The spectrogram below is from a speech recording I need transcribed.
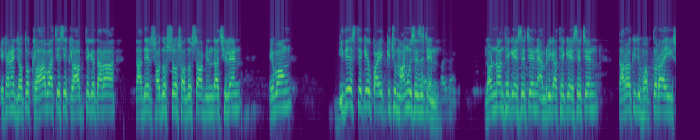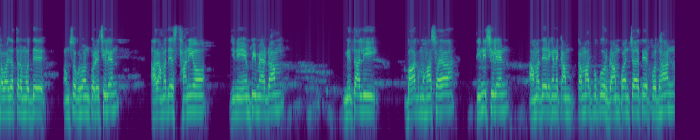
এখানে যত ক্লাব আছে, সেই ক্লাব থেকে তারা তাদের সদস্য সদস্যা বৃন্দা ছিলেন এবং বিদেশ থেকেও কয়েক কিছু মানুষ এসেছেন। লন্ডন থেকে এসেছেন, আমেরিকা থেকে এসেছেন। তারাও কিছু ভক্তরা এই শোভাযাত্রার মধ্যে অংশগ্রহণ করেছিলেন। আর আমাদের স্থানীয় যিনি এমপি ম্যাডাম, মিতালি বাগ মহাশয়া, তিনি ছিলেন। আমাদের এখানে কাম- কামারপুকুর গ্রাম পঞ্চায়েতের প্রধান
